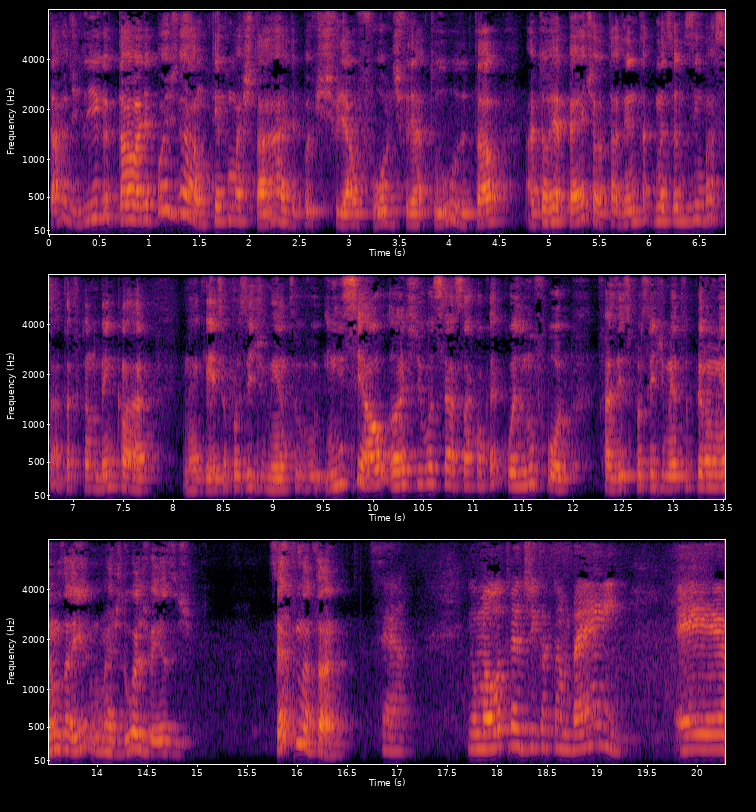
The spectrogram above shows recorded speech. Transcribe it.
tá? Desliga tal. Aí depois dá, um tempo mais tarde, depois que esfriar o forno, esfriar tudo tal. Aí tu repete, ó, tá vendo? Tá começando a desembaçar, tá ficando bem claro né, que esse é o procedimento inicial antes de você assar qualquer coisa no forno. Fazer esse procedimento pelo menos aí umas duas vezes. Certo, Natália? Certo. E uma outra dica também é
